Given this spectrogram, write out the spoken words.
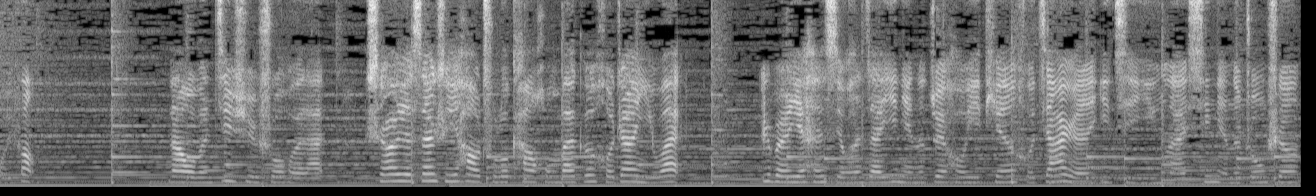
回放。那我们继续说回来，十二月三十一号除了看红白歌合战以外，日本人也很喜欢在一年的最后一天和家人一起迎来新年的钟声，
